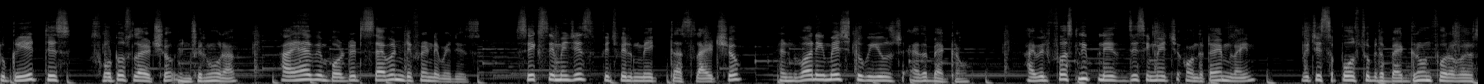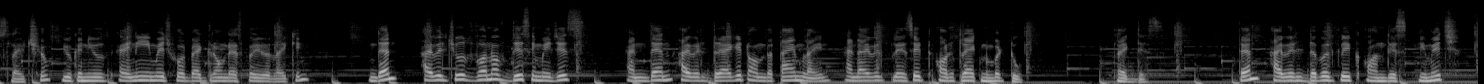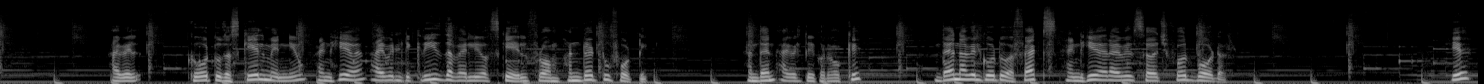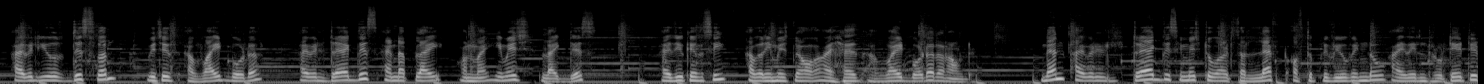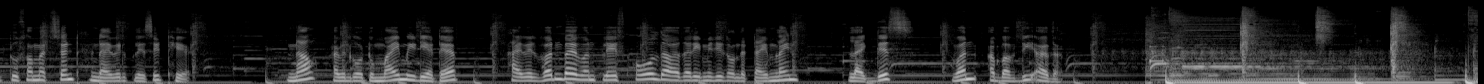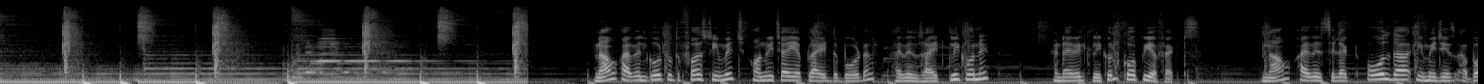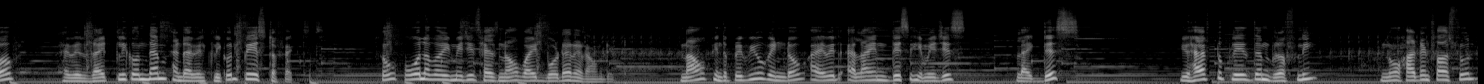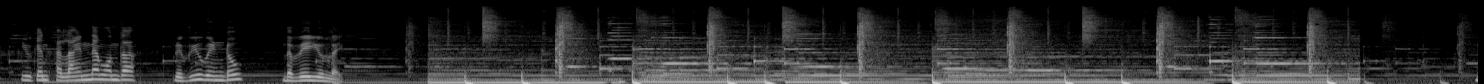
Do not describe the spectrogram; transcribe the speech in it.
To create this photo slideshow in Filmora, I have imported 7 different images. 6 images which will make the slideshow and 1 image to be used as a background. I will firstly place this image on the timeline which is supposed to be the background for our slideshow. You can use any image for background as per your liking. Then I will choose one of these images and then I will drag it on the timeline and I will place it on track number 2 like this. Then I will double click on this image. I will go to the scale menu and here I will decrease the value of scale from 100 to 40 and then I will click on OK. Then I will go to effects and here I will search for border. Here I will use this one which is a white border. I will drag this and apply on my image like this. As you can see our image now has a white border around it. Then I will drag this image towards the left of the preview window. I will rotate it to some extent and I will place it here. Now I will go to my media tab. I will one by one place all the other images on the timeline like this, one above the other. Now I will go to the first image on which I applied the border. I will right click on it and I will click on copy effects. Now I will select all the images above. I will right click on them and I will click on paste effects. So all our images has now white border around it. Now in the preview window I will align these images like this. You have to place them roughly. No hard and fast rule. You can align them on the preview window the way you like.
